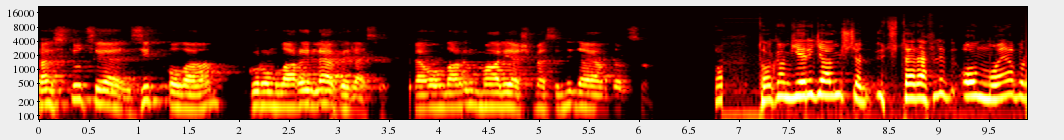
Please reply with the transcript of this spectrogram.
Konstitusiyaya zidd olan qurumları ləğv eləsin və onların maliyyələşməsini dayandırsın. Toğam yeri gəlmişkən 3 tərəfli 10 noyabr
